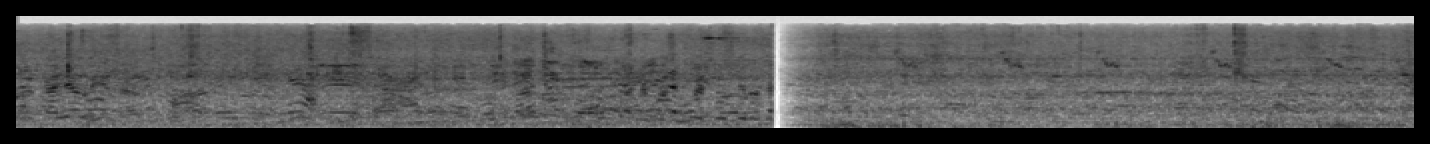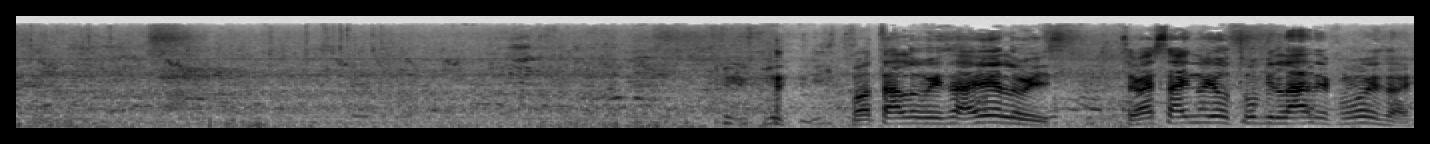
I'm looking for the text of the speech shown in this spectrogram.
Vai cair ali, né? Depois começou a tirar. Bota a Luiz aí, Luiz. Você vai sair no YouTube lá depois, velho.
